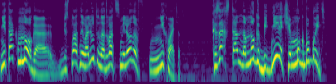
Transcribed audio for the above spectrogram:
не так много. Бесплатной валюты на 20 миллионов не хватит. Казахстан намного беднее, чем мог бы быть,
